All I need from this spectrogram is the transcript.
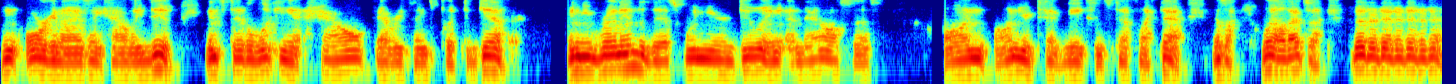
and organizing how they do instead of looking at how everything's put together. And you run into this when you're doing analysis on on your techniques and stuff like that. It's like, well, that's a da da da da da da.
